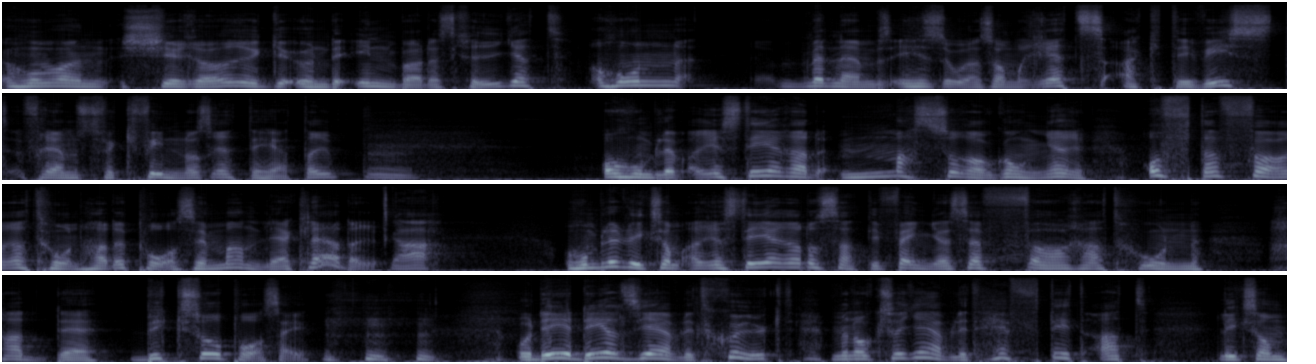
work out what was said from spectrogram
Hon var en kirurg under inbördeskriget. Hon benämns i historien som rättsaktivist, främst för kvinnors rättigheter. mm. Och hon blev arresterad massor av gånger, ofta för att hon hade på sig manliga kläder. ja. Och hon blev liksom arresterad och satt i fängelse för att hon hade byxor på sig. Och det är dels jävligt sjukt, men också jävligt häftigt att liksom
